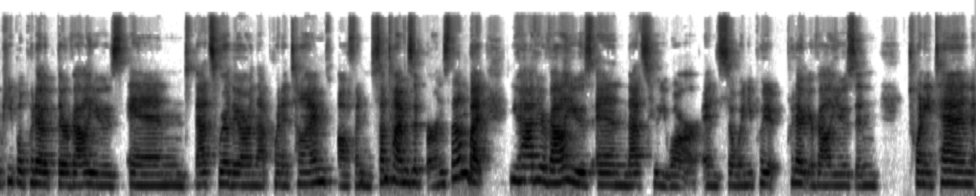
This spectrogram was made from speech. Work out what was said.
people put out their values and that's where they are in that point of time often sometimes it burns them but you have your values and that's who you are and so when you put it, put out your values in 2010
